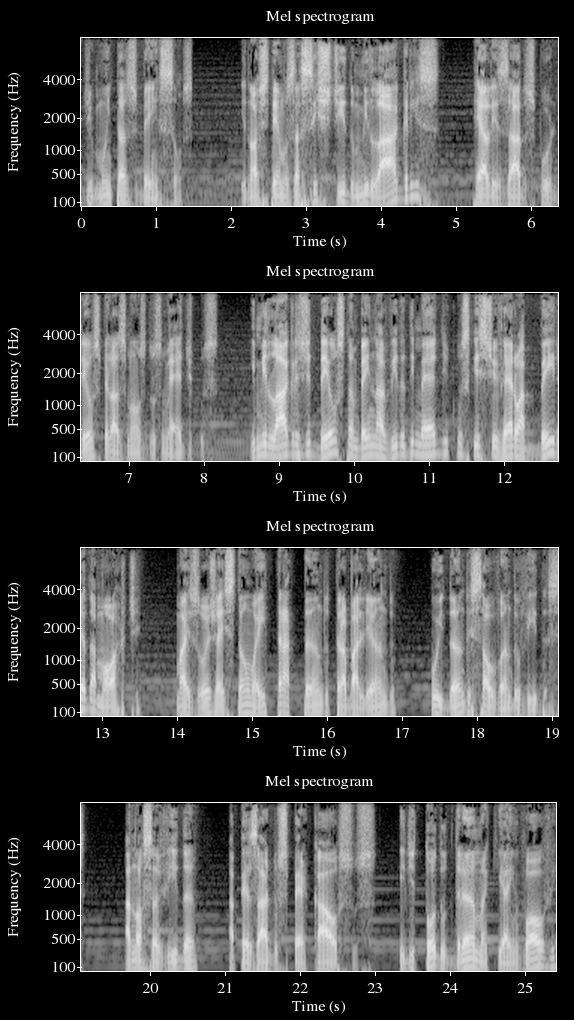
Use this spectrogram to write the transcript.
de muitas bênçãos. E nós temos assistido milagres realizados por Deus pelas mãos dos médicos. E milagres de Deus também na vida de médicos que estiveram à beira da morte, mas hoje já estão aí tratando, trabalhando, cuidando e salvando vidas. A nossa vida, apesar dos percalços e de todo o drama que a envolve,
